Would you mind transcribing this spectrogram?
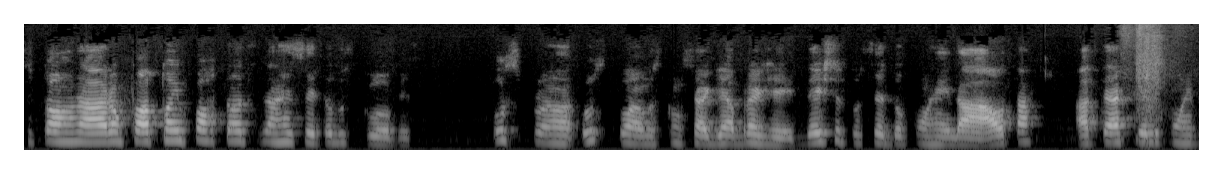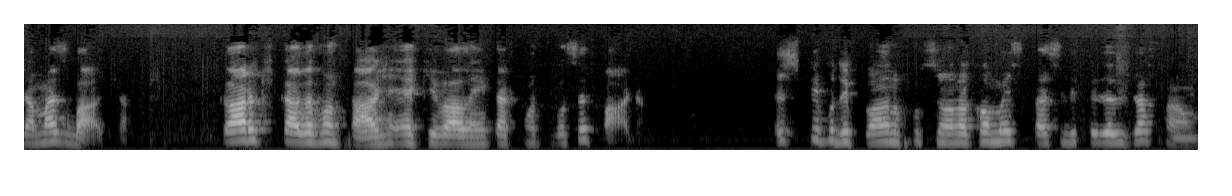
se tornaram um fator importante na receita dos clubes. Os, plan os planos conseguem abranger desde o torcedor com renda alta até aquele com renda mais baixa. Claro que cada vantagem é equivalente a quanto você paga. Esse tipo de plano funciona como uma espécie de fidelização,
